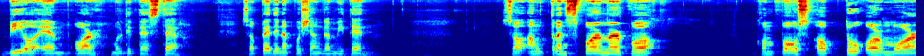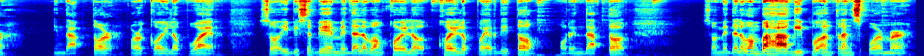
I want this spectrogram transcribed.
BOM or multitester. So, pwede na po siyang gamitin. So, ang transformer po, composed of two or more inductor or coil of wire. So, ibig sabihin, may dalawang coil of, coil of wire dito or inductor. So, may dalawang bahagi po ang transformer.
